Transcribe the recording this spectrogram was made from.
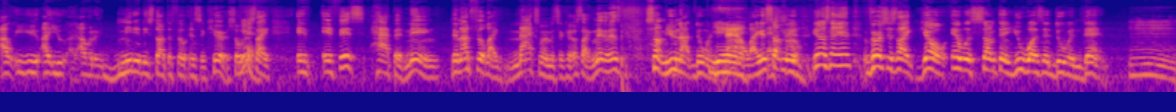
I you I you I would immediately start to feel insecure. So it's like if if it's happening, then I'd feel like maximum insecure. It's like nigga, there's something you're not doing Yeah, now. Like it's something you, you know what I'm saying. Versus like yo, it was something you wasn't doing then. Hmm.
